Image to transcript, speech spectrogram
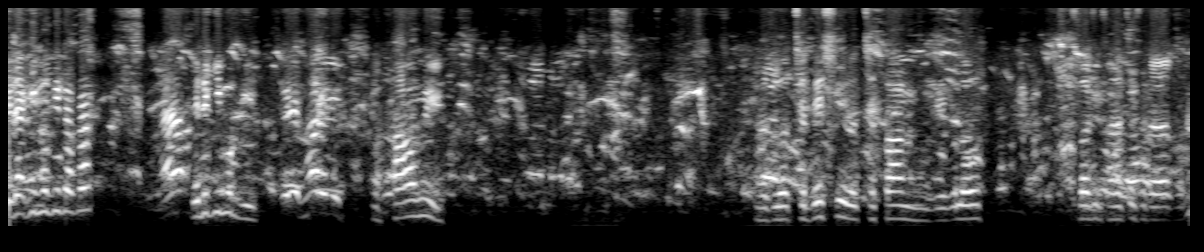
এটা কি মুরগি, কাকা? এটা কি মুরগি? ফার্মি এগুলো হচ্ছে দেশি হচ্ছে ফার্ম এগুলো ছয়শো সাড়ে ছশো টাকা করে।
